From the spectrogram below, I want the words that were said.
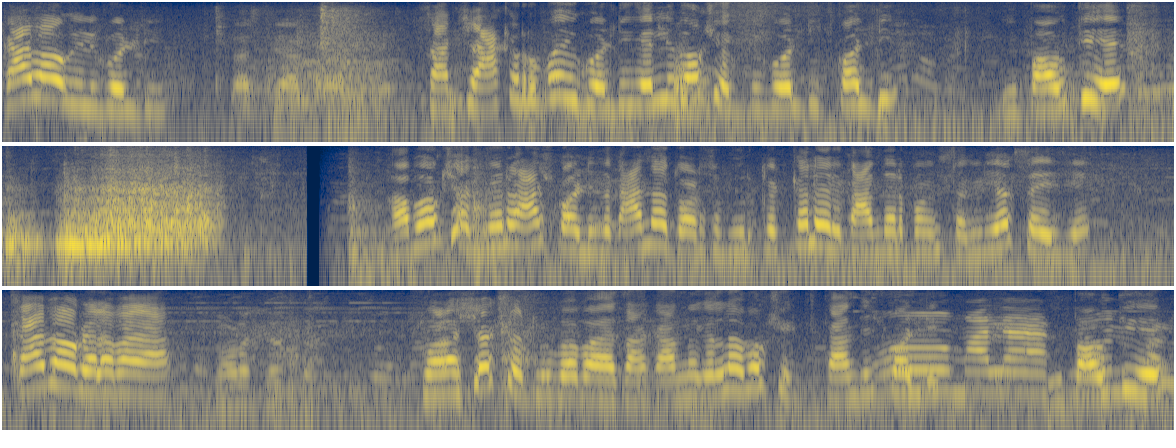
काय भाव गेली गोल्टी? सातशे अकरा रुपये ही गोल्टी गेली बघू शकते. गोल्टी क्वालिटी ही पावती आहे. हा बघ शकते ना आज क्वालिटीचा कांदा थोडासा बुरकट रे कांद्याला पण सगळी एक साईज आहे. काय भाव गेला बाया? सोळाशे एकसष्ट रुपये बायाचा कांदा गेला बघू शकते कांद्याची क्वालिटी ही पावती आहे?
